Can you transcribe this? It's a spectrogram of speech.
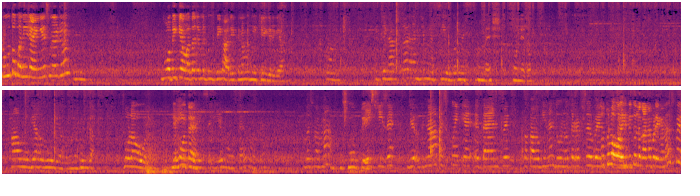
टू तो बनी जाएँगे इसमें अर्जुन। वो अभी क्या हुआ था जब मैं दूध दिखा रही थी ना वो नीचे ही गिर गया। हाँ इतना जो मेसी होगा मेसी मैश होने दो। हाँ हो गया हो गया हो गया हो गया। थोड़ा और। ये बहुत है। सही बहुत है बस मम्मा एक चीज़ है जो ना आप इसको पैन पे पकाओगी ना दोनों तरफ़ से तो थोड़ा ऑयल भी तो लगाना पड़ेगा ना इस पे।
